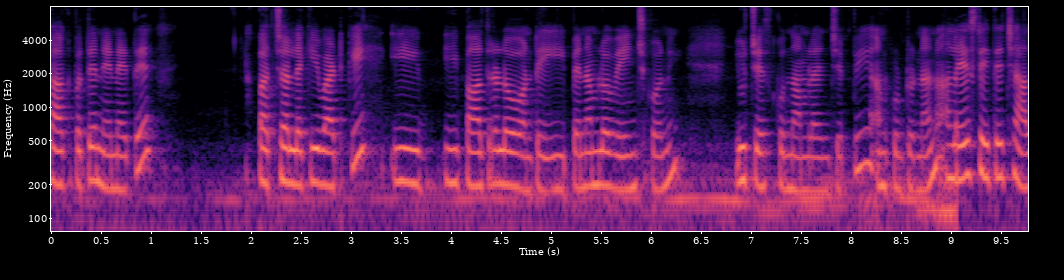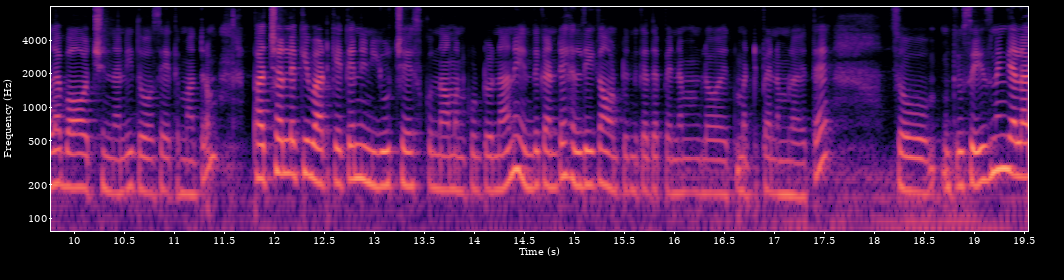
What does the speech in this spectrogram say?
కాకపోతే నేనైతే పచ్చళ్ళకి వాటికి ఈ ఈ పాత్రలో అంటే ఈ పెనంలో వేయించుకొని యూజ్ చేసుకుందాంలే అని చెప్పి అనుకుంటున్నాను. ఆ టేస్ట్ అయితే చాలా బాగా వచ్చిందండి దోశ అయితే మాత్రం. పచ్చళ్ళకి వాటికైతే నేను యూజ్ చేసుకుందాం అనుకుంటున్నాను. ఎందుకంటే హెల్తీగా ఉంటుంది కదా పెనంలో మట్టి పెనంలో అయితే. సో మీకు సీజనింగ్ ఎలా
